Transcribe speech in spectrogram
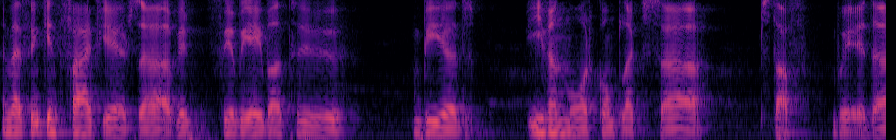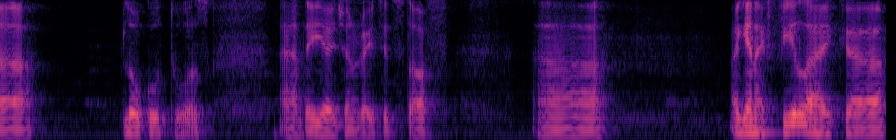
and I think in five years uh, we'll, we'll be able to build even more complex uh, stuff with uh, local tools and AI generated stuff. Uh, again, I feel like uh,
